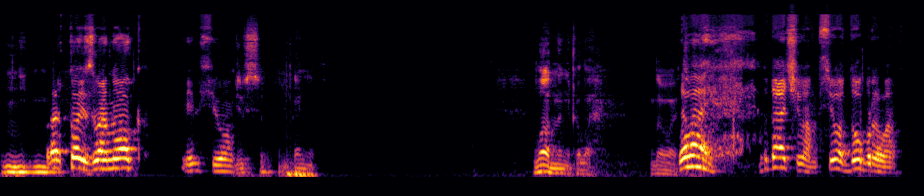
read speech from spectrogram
не- Простой звонок, и все. И все, и конец. Ладно, Николай, давай. Давай, удачи вам, всего доброго.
